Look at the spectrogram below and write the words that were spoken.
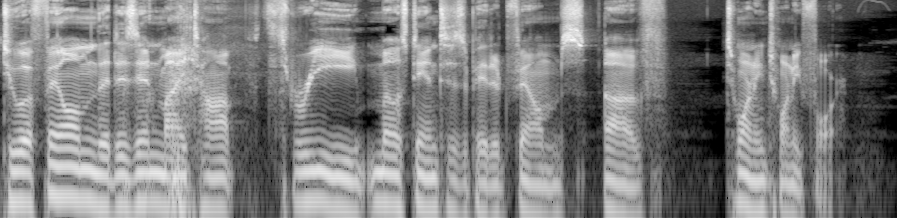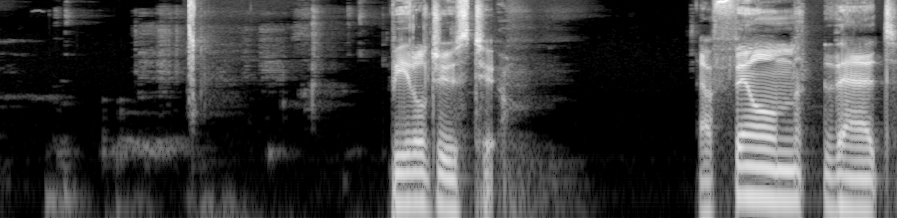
to a film that is in my top three most anticipated films of 2024. Beetlejuice 2. A film that,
